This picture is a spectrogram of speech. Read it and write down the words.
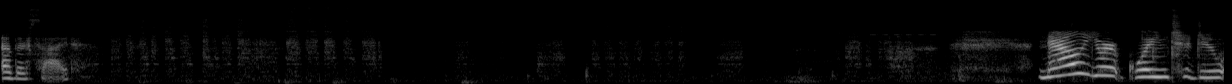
other side. Now you're going to do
